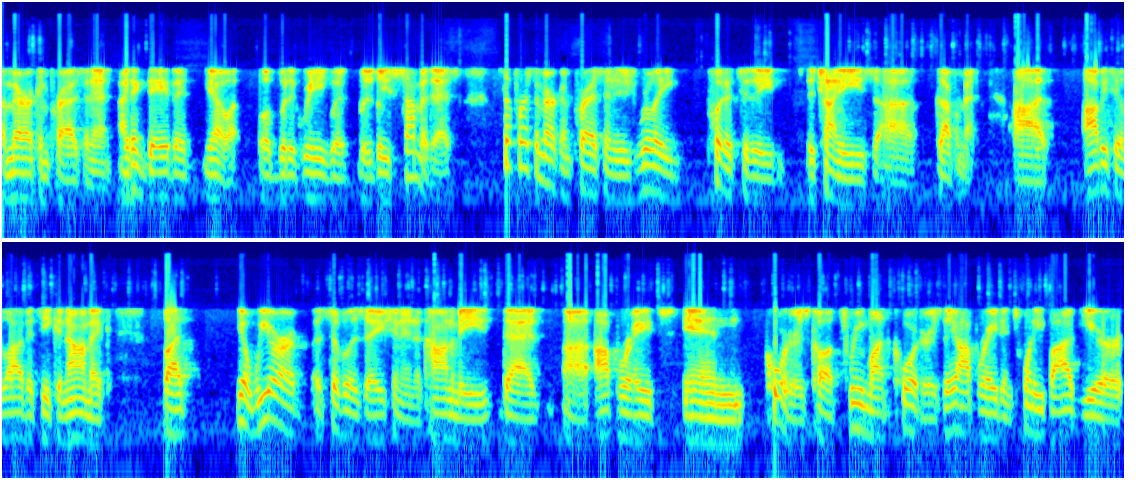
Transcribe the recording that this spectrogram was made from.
American president. I think David, you know, would agree with, with at least some of this. It's the first American president who's really put it to the the Chinese uh, government. Uh, obviously, a lot of it's economic, but you know, we are a civilization and economy that uh, operates in quarters called three month quarters. They operate in 25 year,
